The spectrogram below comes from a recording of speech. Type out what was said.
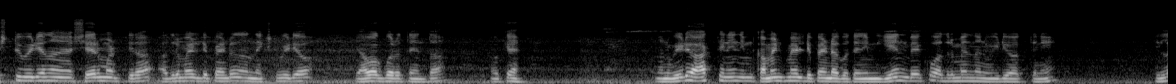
ಎಷ್ಟು ವಿಡಿಯೋನ ಶೇರ್ ಮಾಡ್ತೀರಾ, ಅದ್ರ ಮೇಲೆ ಡಿಪೆಂಡು ನಾನು ನೆಕ್ಸ್ಟ್ ವಿಡಿಯೋ ಯಾವಾಗ ಬರುತ್ತೆ ಅಂತ ಓಕೆ ನಾನು ವೀಡಿಯೋ ಹಾಕ್ತೀನಿ ನಿಮ್ಮ ಕಮೆಂಟ್ ಮೇಲೆ ಡಿಪೆಂಡ್ ಆಗುತ್ತೆ. ನಿಮ್ಗೆ ಏನು ಬೇಕು, ಅದ್ರ ಮೇಲೆ ನಾನು ವಿಡಿಯೋ ಹಾಕ್ತೀನಿ. ಇಲ್ಲ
